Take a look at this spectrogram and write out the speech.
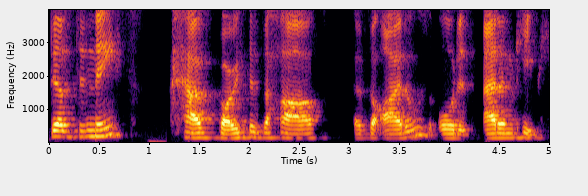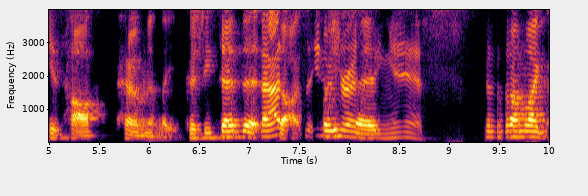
Does Denise have both of the half of the idols, or does Adam keep his half permanently? Because she said that. That's the clue said- interesting. Yes. Because I'm like,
